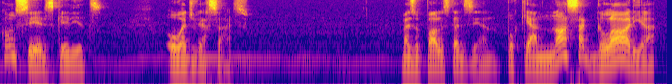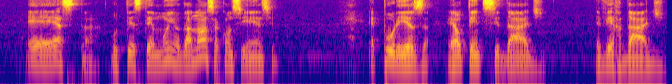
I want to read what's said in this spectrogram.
com seres queridos ou adversários. Mas o Paulo está dizendo, porque a nossa glória é esta, o testemunho da nossa consciência. É pureza, é autenticidade, é verdade.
